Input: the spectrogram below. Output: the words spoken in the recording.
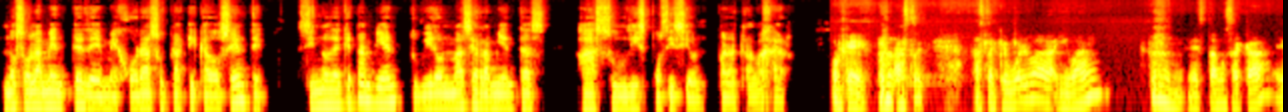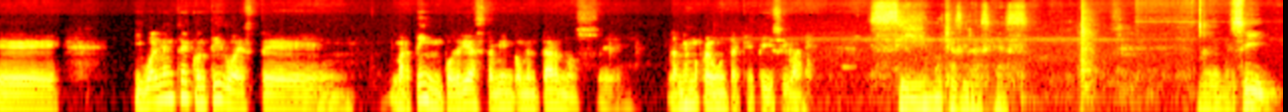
no solamente de mejorar su práctica docente, sino de que también tuvieron más herramientas a su disposición para trabajar. Ok, hasta, que vuelva Iván, estamos acá. Eh, igualmente contigo, este Martín, podrías también comentarnos eh, la misma pregunta que te hizo Iván. Sí, muchas gracias. sí,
